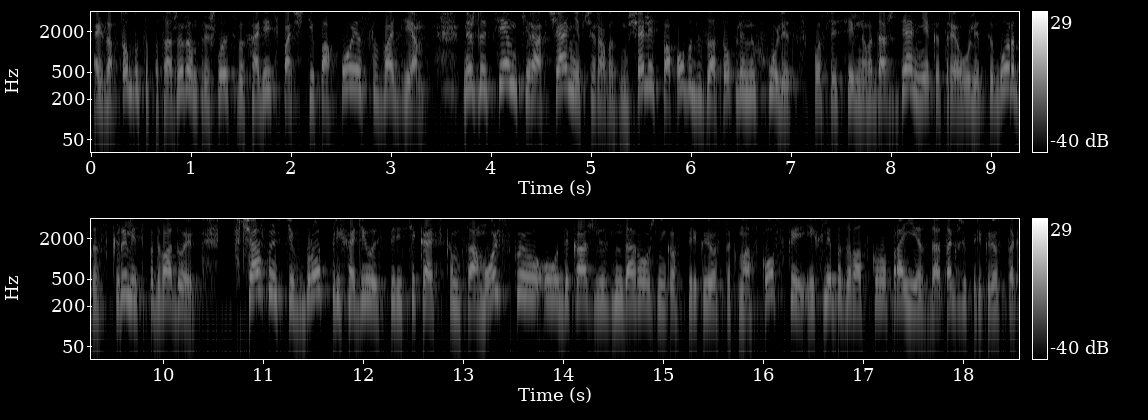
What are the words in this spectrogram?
А из автобуса пассажирам пришлось выходить почти по пояс в воде. Между тем, кировчане вчера возмущались по поводу затопленных улиц. После сильного дождя некоторые улицы города скрылись под водой. В частности, в Брод приходилось пересекать Комсомольскую у ДК железнодорожников, перекресток Московской и Хлебозаводского проезда, а также перекресток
